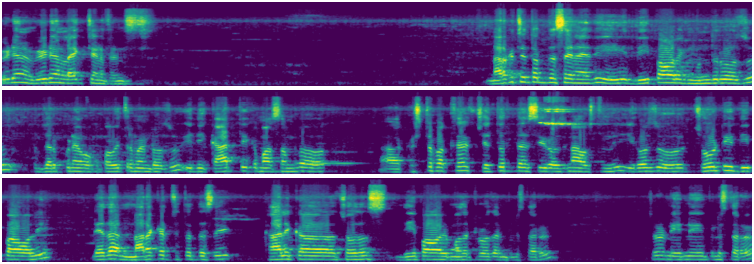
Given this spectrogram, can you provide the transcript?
వీడియోని వీడియోని లైక్ చేయండి ఫ్రెండ్స్. నరక చతుర్దశి అనేది దీపావళికి ముందు రోజు జరుపుకునే ఒక పవిత్రమైన రోజు. ఇది కార్తీక మాసంలో కృష్ణపక్ష చతుర్దశి రోజున వస్తుంది. ఈ రోజు చోటి దీపావళి లేదా నరక చతుర్దశి కాళిక చౌదస్ దీపావళి మొదటి రోజు అని పిలుస్తారు. చూడండి ఎన్ని పిలుస్తారు.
